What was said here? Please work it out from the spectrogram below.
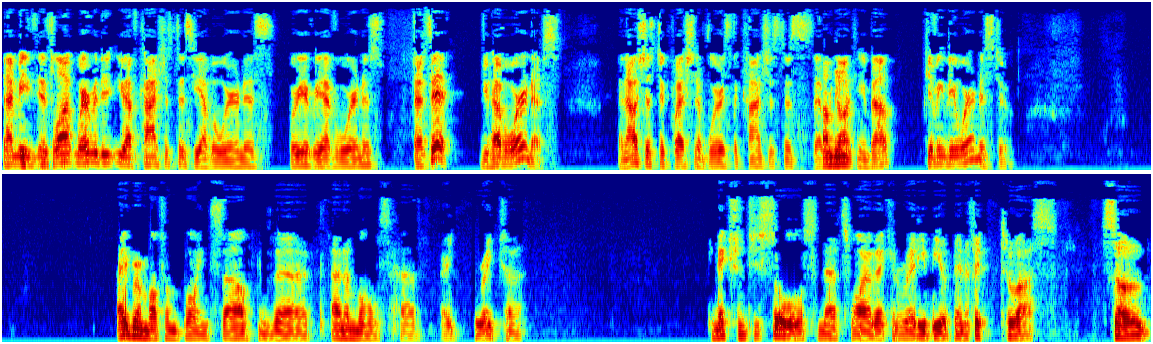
That means as long, wherever you have consciousness, you have awareness. Wherever you have awareness, that's it. You have awareness. And now it's just a question of where's the consciousness that I we're mean, talking about giving the awareness to. Abraham often points out that animals have a greater connection to source, and that's why they can really be of benefit to us. So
